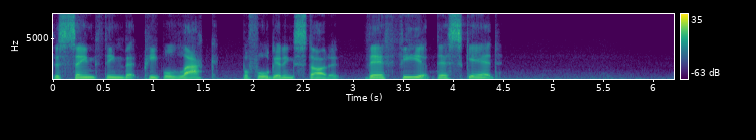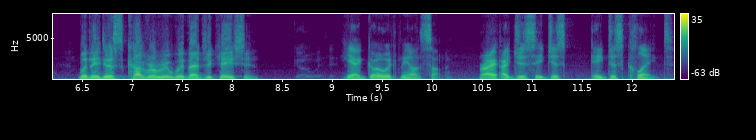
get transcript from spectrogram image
The same thing that people lack before getting started. They're fear. They're scared. But they just cover it with education. Yeah, go with me on something, right? I just, it just, it just clicked.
